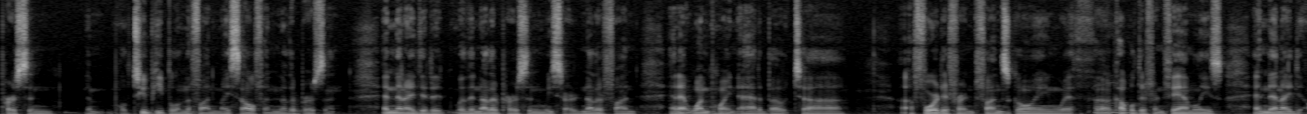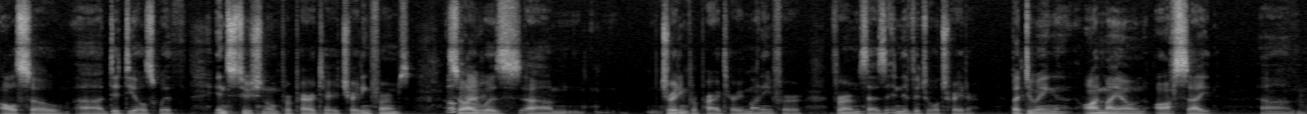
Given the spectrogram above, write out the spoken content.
person, well, two people in the fund, myself and another person. And then I did it with another person. We started another fund, and at one point I had about. Uh, uh, four different funds going with a couple different families, and then I also uh, did deals with institutional and proprietary trading firms. So I was um, trading proprietary money for firms as an individual trader, but doing on my own off-site um,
